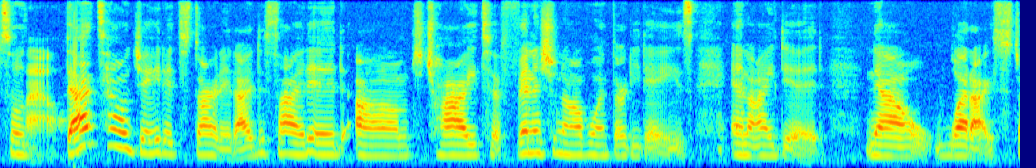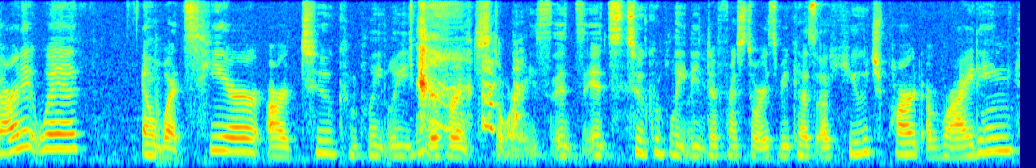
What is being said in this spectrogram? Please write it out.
So Wow. that's how Jaded started. I decided um, to try to finish a novel in 30 days, and I did. Now, what I started with and what's here are two completely different stories. It's it's two completely different stories because a huge part of writing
